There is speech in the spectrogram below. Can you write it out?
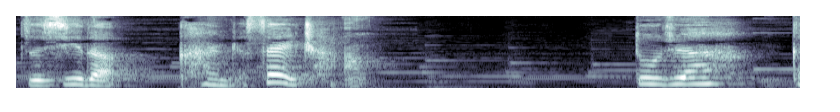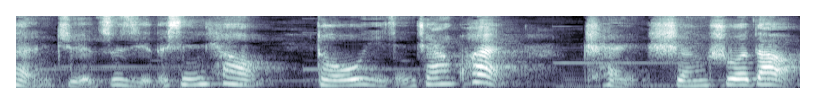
仔细的看着赛场。杜鹃感觉自己的心跳都已经加快，沉声说道：“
